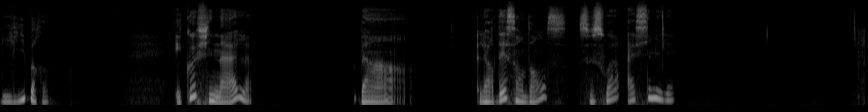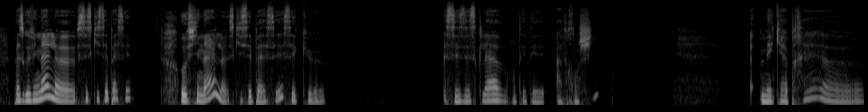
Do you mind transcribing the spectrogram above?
libres et qu'au final, ben, leur descendance se soit assimilée. Parce qu'au final, euh, c'est ce qui s'est passé. Au final, ce qui s'est passé, c'est que ces esclaves ont été affranchis, mais qu'après, euh,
